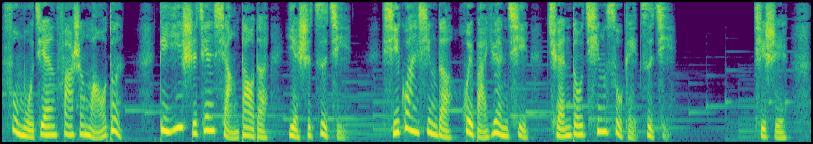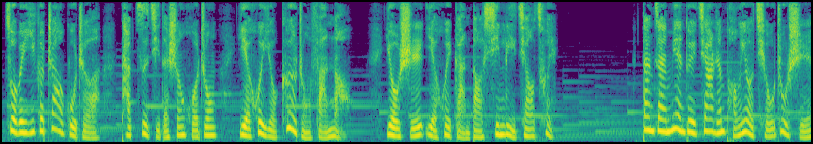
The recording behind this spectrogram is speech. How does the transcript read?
父母间发生矛盾，第一时间想到的也是自己，习惯性的会把怨气全都倾诉给自己。其实，作为一个照顾者，他自己的生活中也会有各种烦恼，有时也会感到心力交瘁。但在面对家人朋友求助时，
